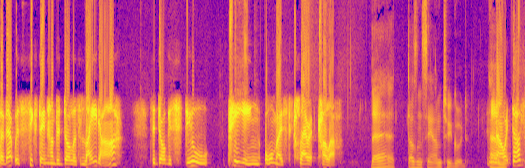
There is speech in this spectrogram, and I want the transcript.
So that was $1,600 later. The dog is still peeing almost claret colour. That doesn't sound too good. no, Um, it doesn't.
